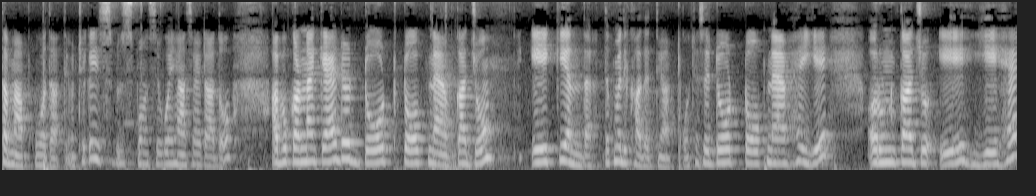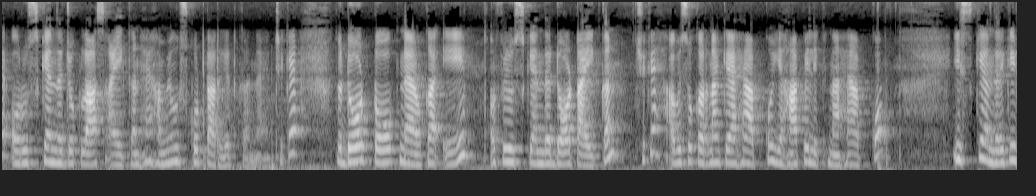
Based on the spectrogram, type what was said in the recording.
तब मैं आपको बताती हूँ, ठीक है? इस रिस्पॉन्सिव को यहाँ से हटा दो। अब वो करना क्या है? जो डॉट टॉप नैव का जो ए के अंदर, देखो मैं दिखा देती हूँ आपको। जैसे डॉट टॉप नैव है ये, और उनका जो ए ये है, और उसके अंदर जो क्लास आइकन है, हमें उसको टारगेट करना है, ठीक है? तो डॉट टॉप नैव का ए, और फिर उसके अंदर डॉट आइकन, ठीक है? अब इसको करना क्या है आपको? यहाँ पे लिखना है आपको। इसके अंदर कि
